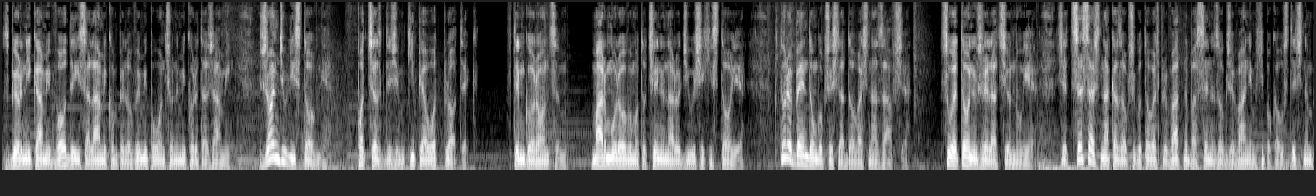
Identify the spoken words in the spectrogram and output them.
zbiornikami wody i salami kąpielowymi połączonymi korytarzami, rządził listownie, podczas gdy Rzym kipiał od plotek. W tym gorącym, marmurowym otoczeniu narodziły się historie, które będą go prześladować na zawsze. Suetoniusz relacjonuje, że cesarz nakazał przygotować prywatne baseny z ogrzewaniem hipokaustycznym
